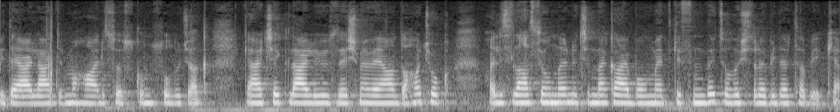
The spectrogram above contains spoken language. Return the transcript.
bir değerlendirme hali söz konusu olacak. Gerçeklerle yüzleşme veya daha çok halüsinasyonların içinde kaybolma etkisini de çalıştırabilir tabii ki.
